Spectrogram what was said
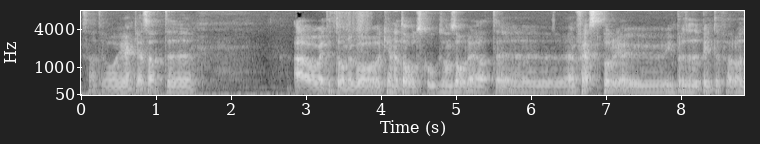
Så att det var ju egentligen så att... Eh... ja, Jag vet inte om det var Kenneth Ahlskog som sa det att eh, en fest börjar ju i princip inte förrän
